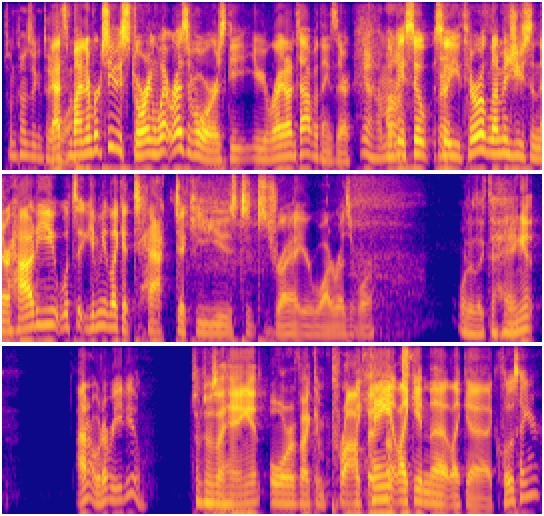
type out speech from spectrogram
Sometimes it can take. That's my number two. Storing wet reservoirs. You- You're right on top of things there. Yeah, I'm okay. on. So so you throw a lemon juice in there. How do you? What's it? Give me like a tactic you use to, to dry out your water reservoir. What do I like to hang it? I don't know. Whatever you do. Sometimes I hang it, or if I can prop Like it, hang it like in the like a clothes hanger.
